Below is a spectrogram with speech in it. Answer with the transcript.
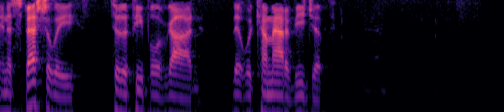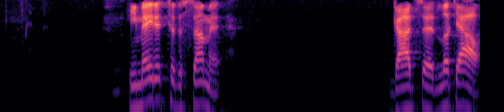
and especially to the people of God that would come out of Egypt. He made it to the summit. God said, Look out.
